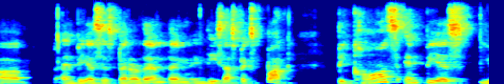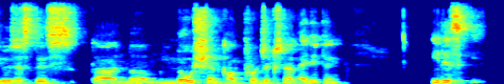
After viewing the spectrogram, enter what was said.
MPS is better than them in these aspects, but because MPS uses this uh, notion called projectional editing, it is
